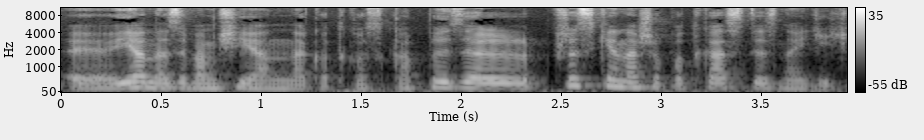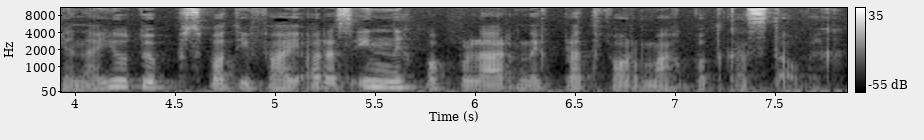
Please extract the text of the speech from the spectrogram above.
E, ja nazywam się Janna Kotkowska-Pyzel. Wszystkie nasze podcasty znajdziecie na YouTube, Spotify oraz innych popularnych platformach podcastowych.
